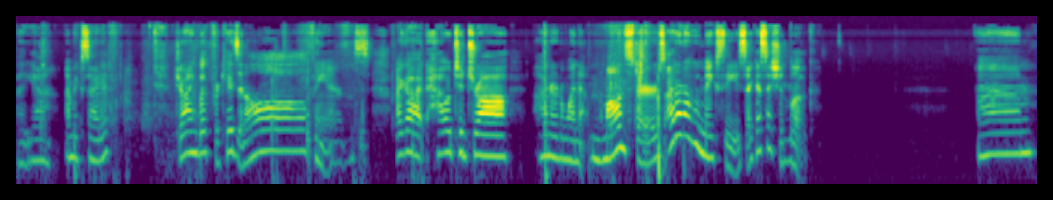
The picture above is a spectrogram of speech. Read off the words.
But yeah, I'm excited. Drawing book for kids and all fans. I got how to draw 101 monsters. I don't know who makes these. I guess I should look. Um,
